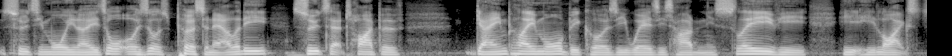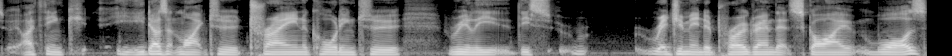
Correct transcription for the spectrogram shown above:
suits him more. You know, his all his personality suits that type of gameplay more because he wears his heart in his sleeve. He he he likes. I think he, he doesn't like to train according to really this regimented program that Sky was.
